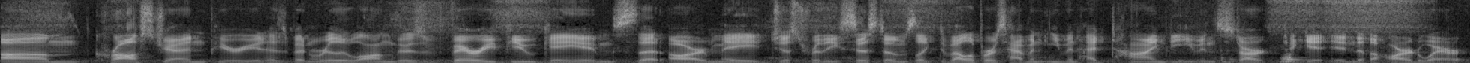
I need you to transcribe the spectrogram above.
Um, cross-gen period has been really long. There's very few games that are made just for these systems. Like developers haven't even had time to even start to get into the hardware.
